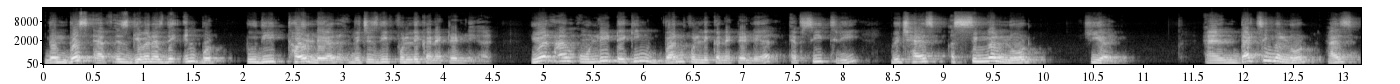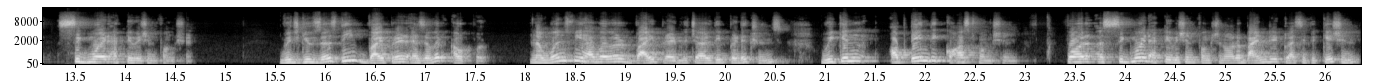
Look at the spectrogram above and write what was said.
Then this F is given as the input to the third layer which is the fully connected layer. Here I am only taking one fully connected layer FC3 which has a single node here and that single node has sigmoid activation function which gives us the ypred as our output. Now once we have our ypred which are the predictions we can obtain the cost function. For a sigmoid activation function or a binary classification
